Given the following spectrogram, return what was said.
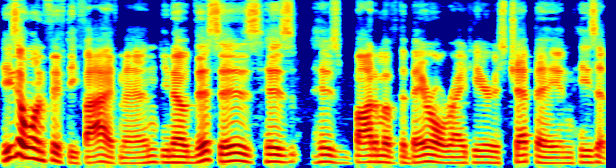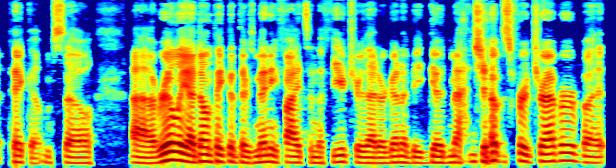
He's a 155 man. You know, this is his his bottom of the barrel right here is Chepe, and he's at Pick'em. So uh, really, I don't think that there's many fights in the future that are going to be good matchups for Trevor, but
